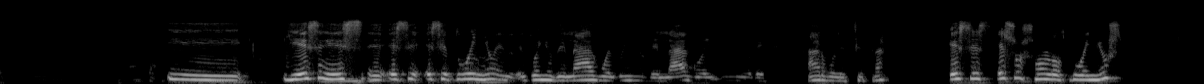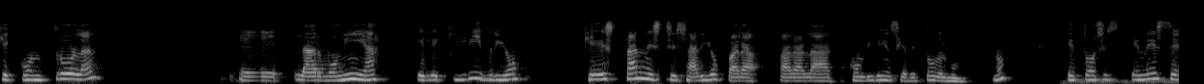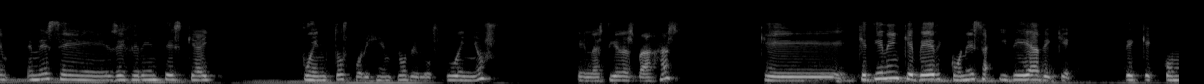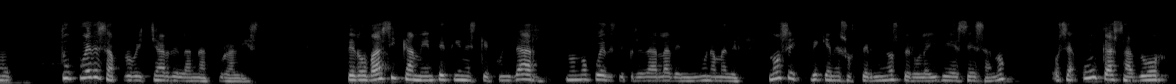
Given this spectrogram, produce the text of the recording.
y, y, ese es eh, ese, ese dueño, el, dueño del agua, el dueño del lago, el dueño de árbol, etcétera. Esos son los dueños que controlan eh, la armonía, el equilibrio que es tan necesario para, para la convivencia de todo el mundo, ¿no? Entonces, en ese, en ese referente es que hay cuentos, por ejemplo, de los dueños en las tierras bajas, que, que, tienen que ver con esa idea de que, de que como tú puedes aprovechar de la naturaleza, pero básicamente tienes que cuidarla, ¿no? no puedes depredarla de ninguna manera. No se explica en esos términos, pero la idea es esa, ¿no? O sea, un cazador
